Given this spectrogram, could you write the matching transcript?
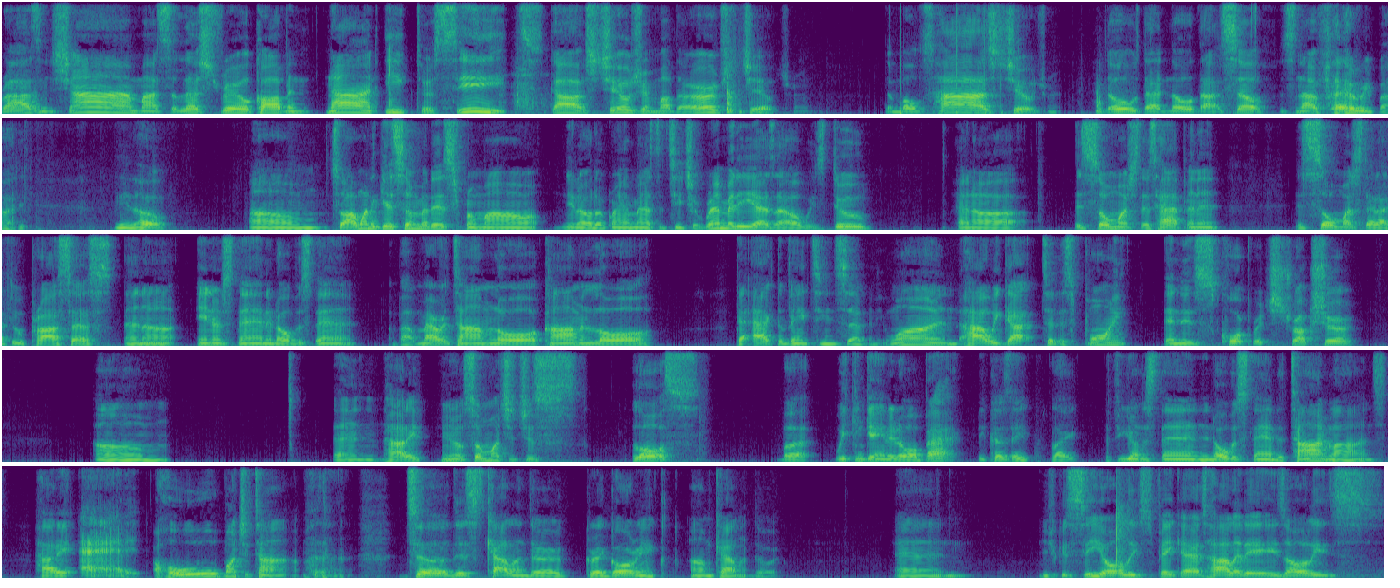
Rise and shine, my celestial carbon nine ether seeds, God's children, Mother Earth's children, the Most High's children, those that know thyself. It's not for everybody, you know. Um, so I want to get some of this from uh, you know, the Grandmaster Teacher Remedy, as I always do. And uh there's so much that's happening. It's so much that I do process and uh understand and overstand about maritime law, common law, the Act of 1871, how we got to this point in this corporate structure, um, and how they, you know, so much is just lost, but we can gain it all back because they like if you understand and understand the timelines, how they added a whole bunch of time to this calendar, Gregorian um, calendar. And you can see all these fake ass holidays, all these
